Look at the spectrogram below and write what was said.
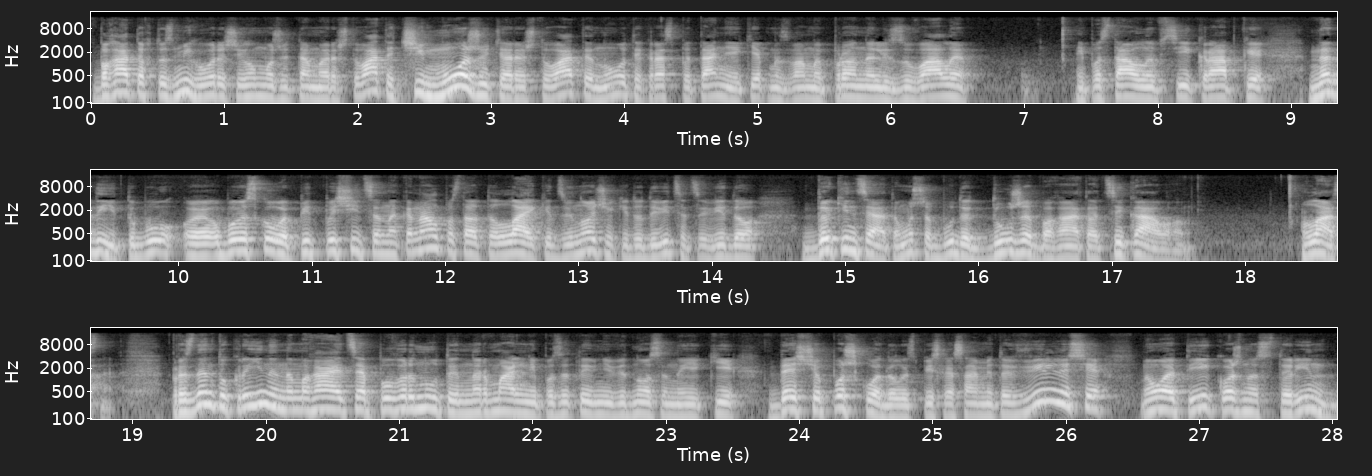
Багато хто зміг говорить, що його можуть там арештувати. Чи можуть арештувати? Ну от якраз питання, яке б ми з вами проаналізували і поставили всі крапки над «і». Тому е, обов'язково підпишіться на канал, поставте лайк і дзвіночок і додивіться це відео до кінця, тому що буде дуже багато цікавого. Власне, президент України намагається повернути нормальні позитивні відносини, які дещо пошкодились після саміту в Вільнюсі. Ну от і кожна з сторін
